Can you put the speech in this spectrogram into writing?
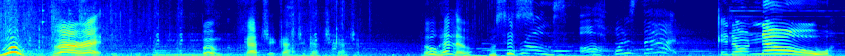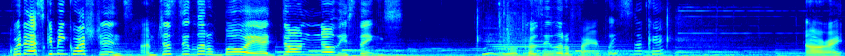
Woo! All right. Boom. Gotcha, gotcha, gotcha, gotcha. Oh, hello. What's this? Rose. Oh, what is that? I don't know. Quit asking me questions. I'm just a little boy. I don't know these things. Ooh, a cozy little fireplace. Okay. All right.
